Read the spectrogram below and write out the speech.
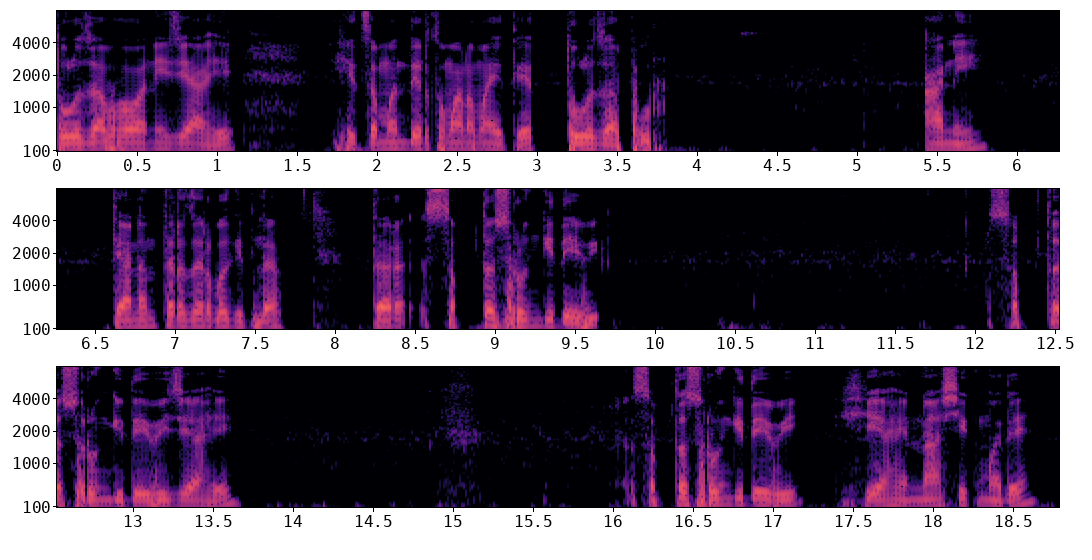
तुळजाभवानी जे आहे हिचं मंदिर तुम्हाला माहिती आहे तुळजापूर. आणि त्यानंतर जर बघितलं तर सप्तशृंगी देवी. सप्तशृंगी देवी जी आहे सप्तशृंगी देवी ही आहे नाशिकमध्ये.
